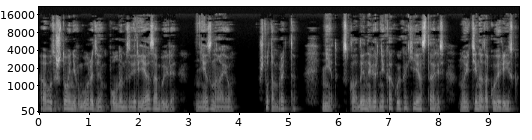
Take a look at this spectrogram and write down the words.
«А вот что они в городе, полном зверья, забыли? Не знаю. Что там брать-то?» Нет, склады наверняка кое-какие остались, но идти на такой риск.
